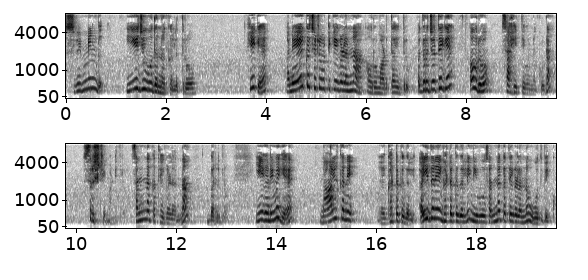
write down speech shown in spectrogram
ಸ್ವಿಮ್ಮಿಂಗ್ ಈಜುವುದನ್ನು ಕಲಿತರು, ಹೀಗೆ ಅನೇಕ ಚಟುವಟಿಕೆಗಳನ್ನು ಅವರು ಮಾಡ್ತಾ ಇದ್ರು. ಅದರ ಜೊತೆಗೆ ಅವರು ಸಾಹಿತ್ಯವನ್ನು ಕೂಡ ಸೃಷ್ಟಿ ಮಾಡಿದರು, ಸಣ್ಣ ಕಥೆಗಳನ್ನು ಬರೆದರು. ಈಗ ನಿಮಗೆ ನಾಲ್ಕನೇ ಘಟಕದಲ್ಲಿ, ಐದನೇ ಘಟಕದಲ್ಲಿ ನೀವು ಸಣ್ಣ ಕಥೆಗಳನ್ನು ಓದಬೇಕು.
